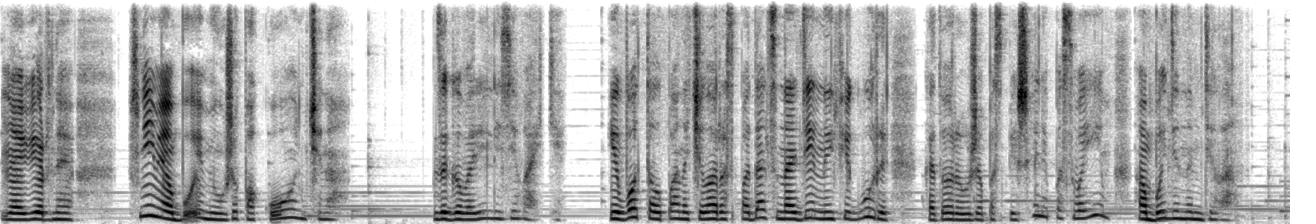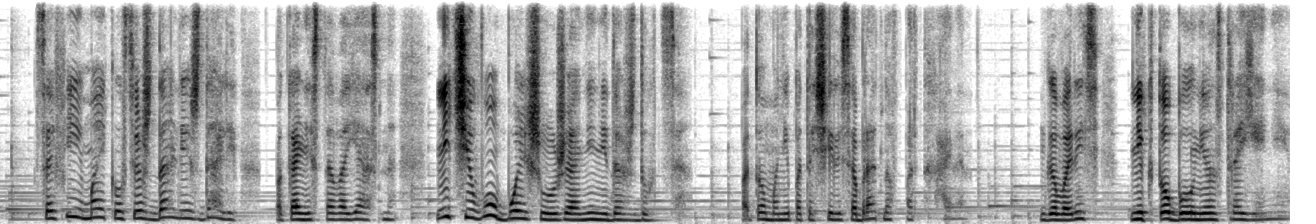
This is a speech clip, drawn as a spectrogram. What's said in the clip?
«Наверное, с ними обоими уже покончено. Заговорили зевайки. И вот толпа начала распадаться на отдельные фигуры, которые уже поспешили по своим обыденным делам. София и Майкл все ждали и ждали, пока не стало ясно, ничего больше уже они не дождутся. Потом они потащились обратно в Портхавен. Говорить никто был не в настроении.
